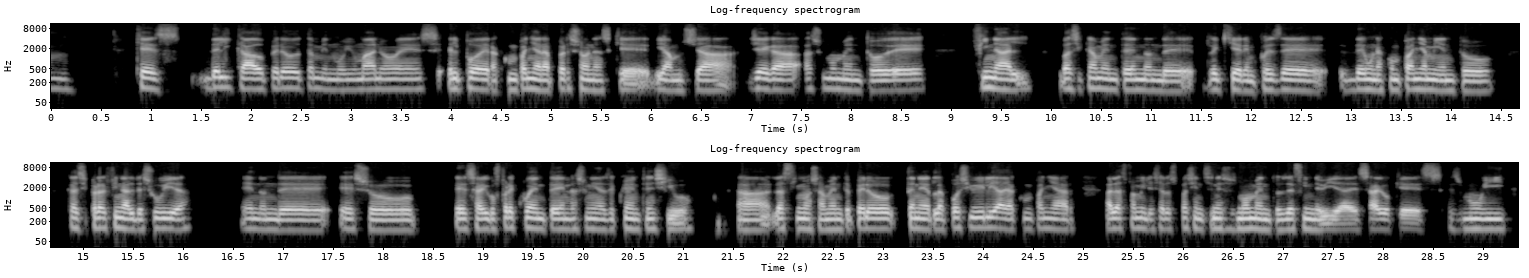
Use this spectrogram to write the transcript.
que es delicado, pero también muy humano, es el poder acompañar a personas que, digamos, ya llega a su momento de, final, básicamente en donde requieren pues de, un acompañamiento casi para el final de su vida, en donde eso es algo frecuente en las unidades de cuidado intensivo, ah, lastimosamente, pero tener la posibilidad de acompañar a las familias y a los pacientes en esos momentos de fin de vida es algo que es, muy,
